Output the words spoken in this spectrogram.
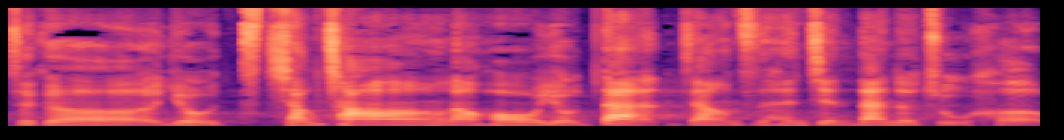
这个有香肠，然后有蛋，这样子很简单的组合。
